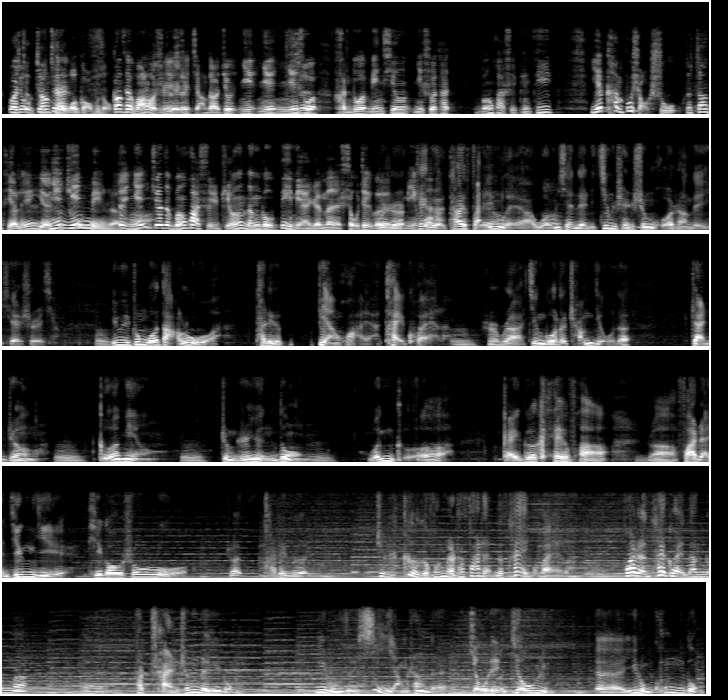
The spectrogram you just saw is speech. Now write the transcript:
我就刚才我搞不懂。刚才王老师也是讲到，就是您您您说很多明星，你说他文化水平低，也看不少书。那张铁林也是聪明人。对，您觉得文化水平能够避免人们受这个迷惑吗？这个它反映了呀，我们现在的精神生活上的一些事情。因为中国大陆啊，它这个变化呀太快了，嗯，是不是啊？经过了长久的战争，嗯，革命，嗯，政治运动，嗯，文革，改革开放，是吧？发展经济，提高收入，这他这个这个各个方面它发展的太快了，发展太快当中呢，嗯，它产生着一种。一种这个信仰上的焦虑，焦虑，呃，一种空洞，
